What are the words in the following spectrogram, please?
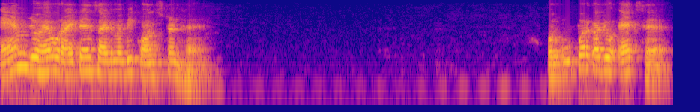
एम जो है, वो राइट हैंड साइड में भी कांस्टेंट है। और ऊपर का जो एक्स है,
